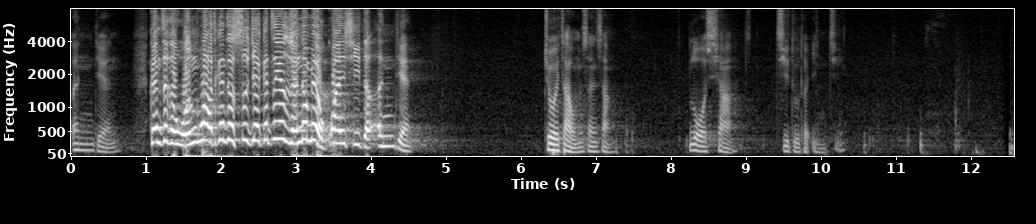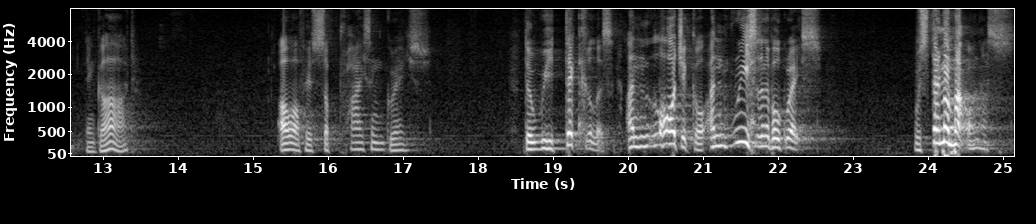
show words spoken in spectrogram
恩典，跟这个文化、跟这个世界、跟这些人都没有关系的恩典，就会在我们身上落下基督的印记。Thank God, out of His surprising grace, the ridiculous, unlogical, unreasonable grace, will stamp a mark on us.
